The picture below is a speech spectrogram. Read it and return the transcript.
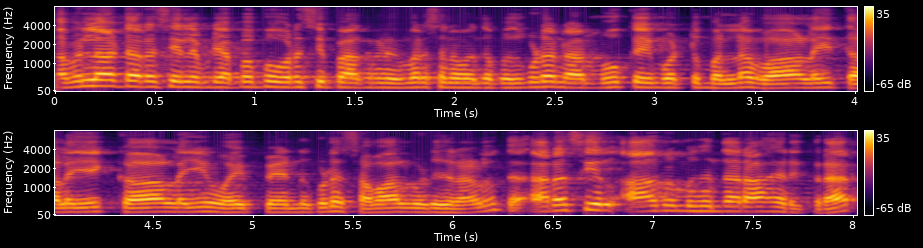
தமிழ்நாட்டு அரசியல் இப்படி அப்பப்போ உரசி பார்க்குற விமர்சனம் வந்தபோது கூட நான் மூக்கை மட்டுமல்ல வாழை தலையை காலையும் வைப்பேன்னு கூட சவால் விடுகிற அளவுக்கு அரசியல் ஆர்வம் மிகுந்தராக இருக்கிறார்.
